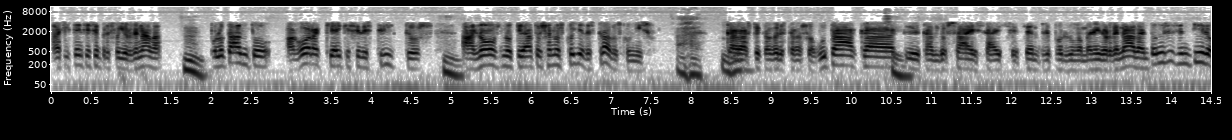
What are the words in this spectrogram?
a asistencia sempre foi ordenada. Mm. Polo tanto, agora que hai que ser estrictos, mm. a nós no teatro xa nos colle destrados con iso. Ajá cada espectador está na súa butaca, sí. que cando sae, saise sempre por unha maneira ordenada. Entón, nese sentido,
